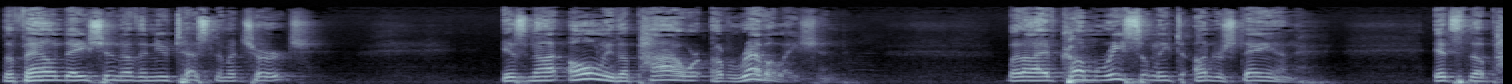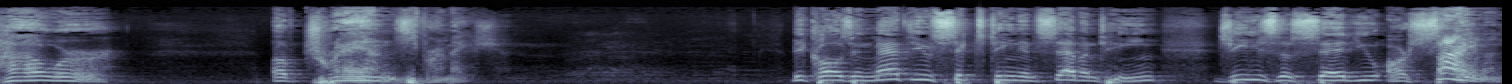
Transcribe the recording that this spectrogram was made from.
The foundation of the New Testament church is not only the power of revelation, but I've come recently to understand it's the power of transformation. Because in Matthew 16 and 17, Jesus said, You are Simon.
